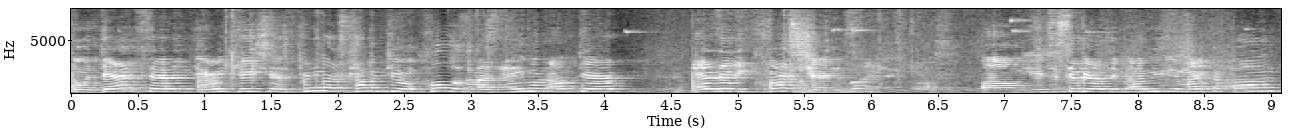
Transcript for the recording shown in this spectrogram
So with that said, the orientation is pretty much coming to a close unless anyone up there has any questions. Um, you just simply have to unmute your microphone,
